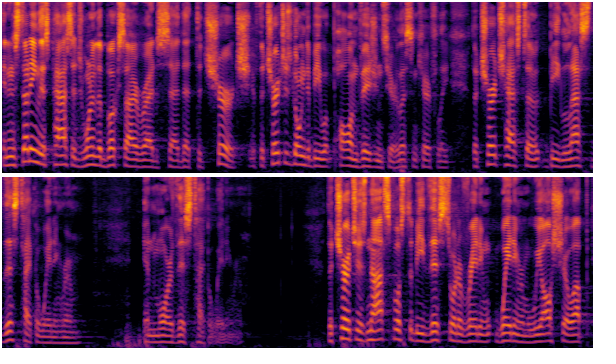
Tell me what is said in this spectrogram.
And in studying this passage, one of the books I read said that the church, if the church is going to be what Paul envisions here, listen carefully, the church has to be less this type of waiting room and more this type of waiting room. The church is not supposed to be this sort of waiting, room where we all show up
